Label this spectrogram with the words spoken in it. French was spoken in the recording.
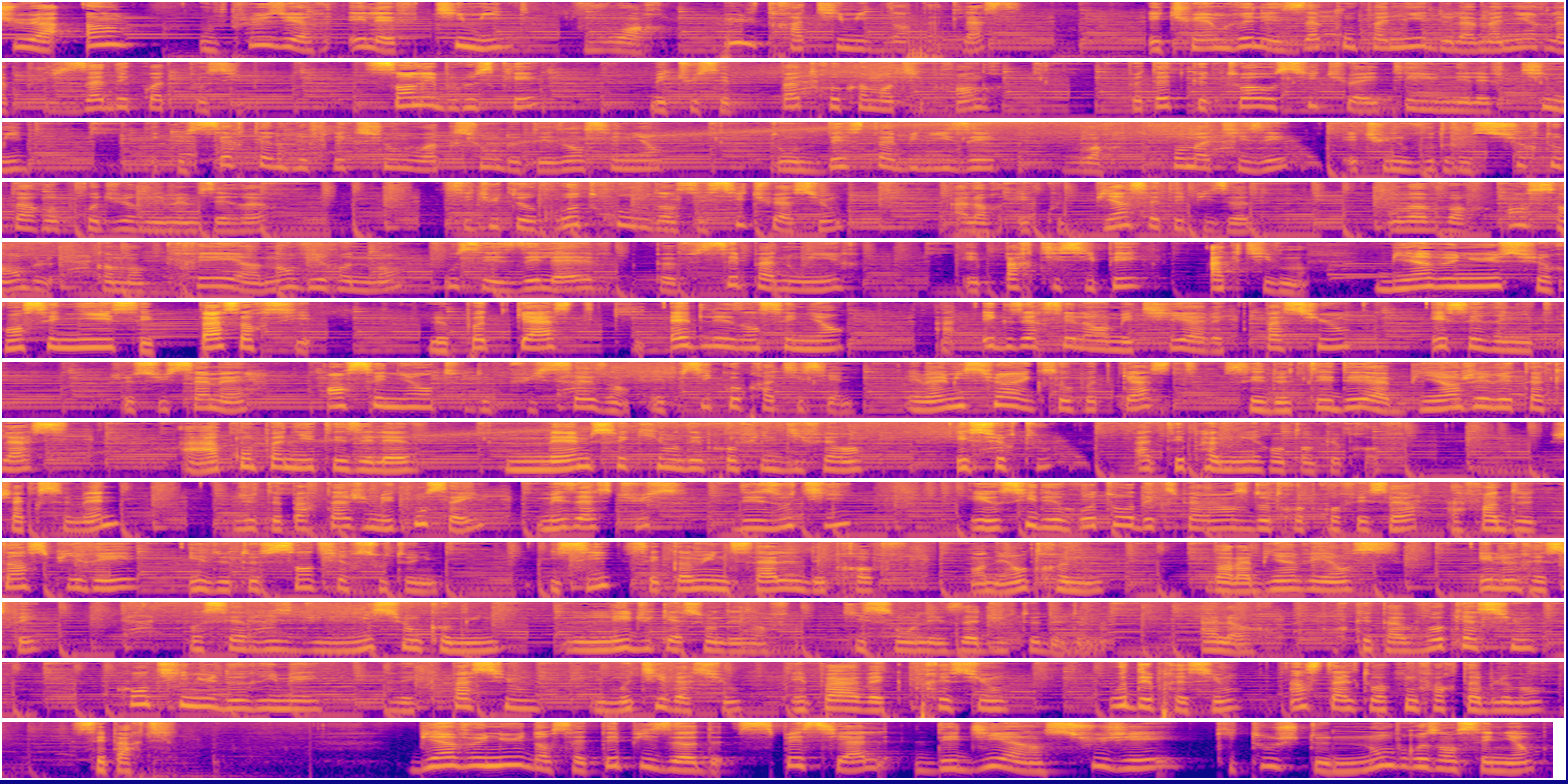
Tu as un ou plusieurs élèves timides, voire ultra timides dans ta classe, et tu aimerais les accompagner de la manière la plus adéquate possible, sans les brusquer, mais tu sais pas trop comment t'y prendre. Peut-être que toi aussi tu as été une élève timide et que certaines réflexions ou actions de tes enseignants t'ont déstabilisé, voire traumatisé, et tu ne voudrais surtout pas reproduire les mêmes erreurs. Si tu te retrouves dans ces situations, alors écoute bien cet épisode. On va voir ensemble comment créer un environnement où ces élèves peuvent s'épanouir et participer activement. Bienvenue sur Renseigner, c'est pas sorcier, le podcast qui aide les enseignants à exercer leur métier avec passion et sérénité. Je suis Samer, enseignante depuis 16 ans et psychopraticienne. Et ma mission avec ce podcast, c'est de t'aider à bien gérer ta classe, à accompagner tes élèves, même ceux qui ont des profils différents, et surtout à t'épanouir en tant que prof. Chaque semaine, je te partage mes conseils, mes astuces, des outils et aussi des retours d'expérience d'autres professeurs afin de t'inspirer et de te sentir soutenu. Ici, c'est comme une salle des profs. On est entre nous, dans la bienveillance et le respect, au service d'une mission commune, l'éducation des enfants, qui sont les adultes de demain. Alors, pour que ta vocation continue de rimer avec passion motivation, et pas avec pression ou dépression, installe-toi confortablement. C'est parti. Bienvenue dans cet épisode spécial dédié à un sujet qui touche de nombreux enseignants,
